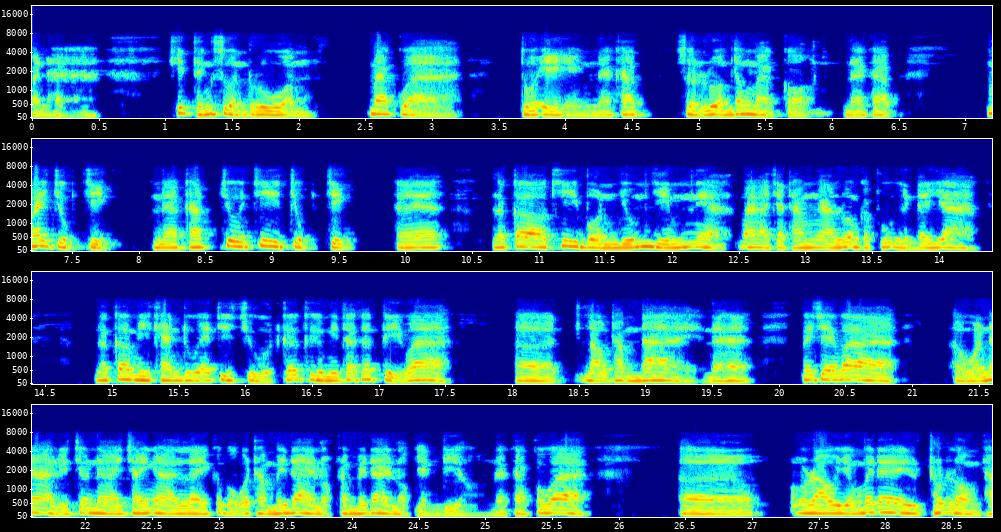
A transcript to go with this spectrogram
ปัญหา คิดถึงส่วนรวมมากกว่าตัวเองนะครับ ส่วนรวมต้องมาก่อนนะครับ ไม่จุกจิก นะครับจู้จี้จุกจิกนะแล้วก็ขี้บ่นยุ้มยิ้มเนี่ยมันอาจจะทำงานร่วมกับผู้อื่นได้ยาก แล้วก็มี can do attitude ก็คือมีทัศนคติว่าเออเราทำได้นะฮะไม่ใช่ว่าหัวหน้าหรือเจ้านายใช้งานอะไรก็บอกว่าทำไม่ได้หรอกทำไม่ได้หรอกอย่างเดียวนะครับ เพราะว่าเออเรายังไม่ได้ทดลองท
